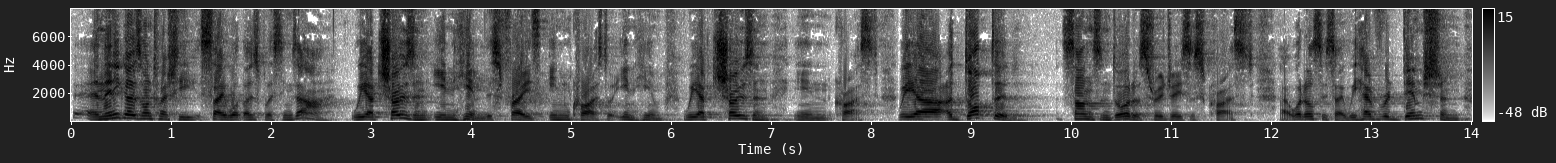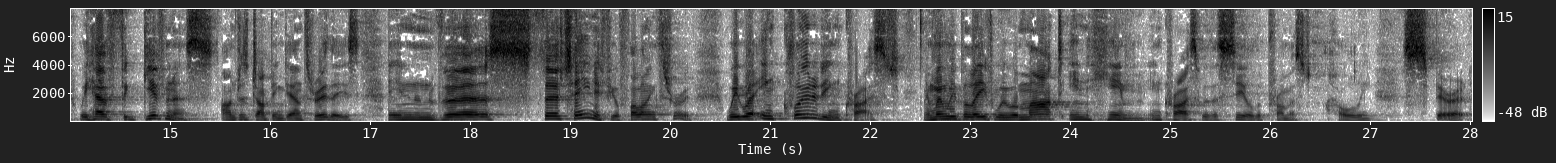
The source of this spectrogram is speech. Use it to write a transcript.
And then he goes on to actually say what those blessings are. We are chosen in him, this phrase, in Christ or in him. We are chosen in Christ. We are adopted sons and daughters through Jesus Christ. Uh, what else do he say? We have redemption, we have forgiveness. I'm just jumping down through these. In verse 13, if you're following through, we were included in Christ. And when we believed, we were marked in Him, in Christ, with a seal, the promised Holy Spirit.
